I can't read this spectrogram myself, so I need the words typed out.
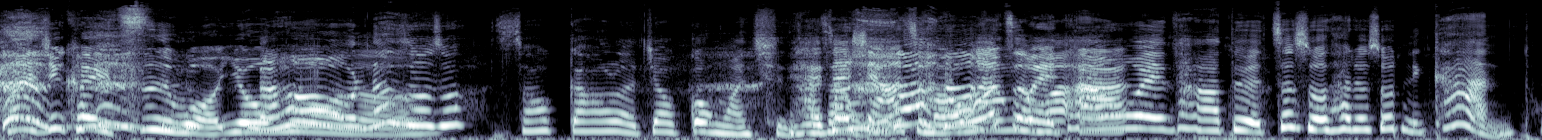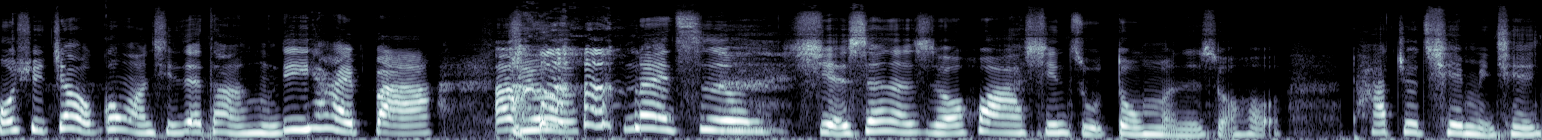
他已经可以自我幽默了。然后我那时候说：“糟糕了，叫贡丸芹菜汤，还在想要怎么安慰他？安慰他？”对。这时候他就说：“你看，同学叫我贡丸芹菜汤很厉害吧？”结果那次写生的时候，画新竹东门的时候。他就签名签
